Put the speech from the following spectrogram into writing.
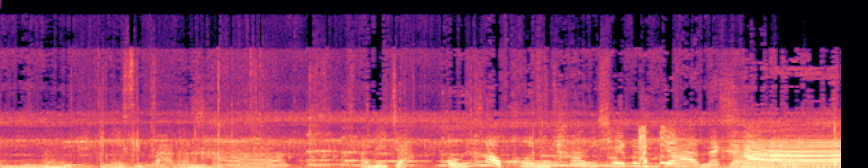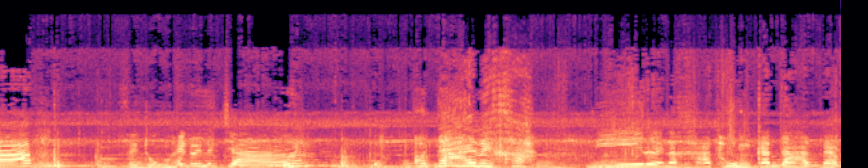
อืมอีก20บาทนะคะอันนี้ จ้ะโอ้ยขอบคุณค่ะที่ใช้บริการนะคะจ้าใส่ถุงให้ด้วยนะจ๊ะอุ๊ยอ๋อได้เลยค่ะ นี่เลยนะคะ ถุงกระดาษแบบ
